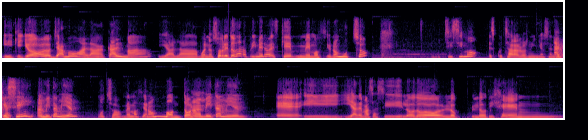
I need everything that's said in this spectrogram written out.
y que yo llamo a la calma y a la, bueno, sobre todo lo primero es que me emocionó mucho, muchísimo escuchar a los niños en ¿A que calle. sí? A mí también. Mucho, me emocionó un montón. A mí también. Eh, y, además así lo, lo, dije en,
